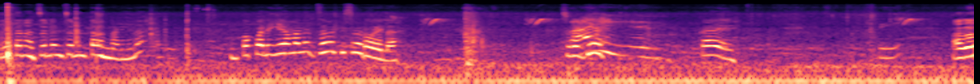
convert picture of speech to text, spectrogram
येताना चलन चलन ताण लागली ना? पप्पाला या म्हणत जावा की सोडवायला. चला घ्या काय? अगं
